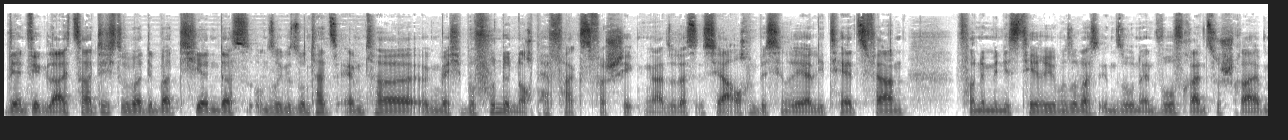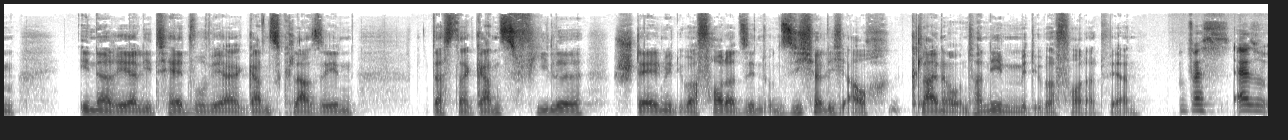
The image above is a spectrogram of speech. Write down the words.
während wir gleichzeitig darüber debattieren, dass unsere Gesundheitsämter irgendwelche Befunde noch per Fax verschicken. Also das ist ja auch ein bisschen realitätsfern von dem Ministerium, sowas in so einen Entwurf reinzuschreiben, in der Realität, wo wir ja ganz klar sehen, dass da ganz viele Stellen mit überfordert sind und sicherlich auch kleinere Unternehmen mit überfordert werden. Was, also,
